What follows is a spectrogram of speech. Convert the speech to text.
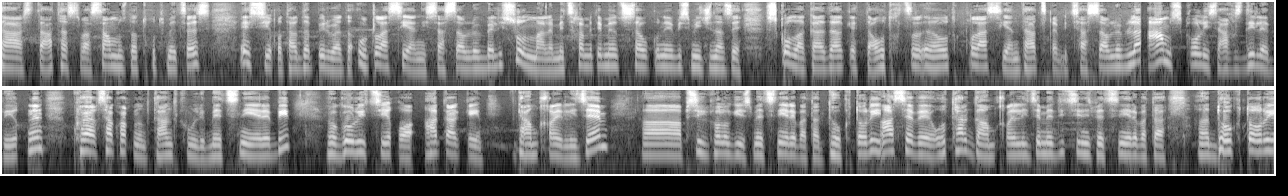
დაარსდა 1875 წელს. ეს იყო თავდაპირველად ორკლასიანი სასწავლებელი, სულ მალე მე-19 საუკუნეების მიჯნაზე სკოლა გადააკეთდა 4 კლასიან დაწყებით სასწავლებლად. ამ სკოლის აღზრდილები იყვნენ საქვეყნოდ განთქმული მეცნიერები, როგორიც იყო აკაკი გამყრელიძე, ფსიქოლოგიის მეცნიერებათა დოქტორი, ასევე ოთარ გამყრელიძე, მედიცინის მეცნიერებათა დოქტორი,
